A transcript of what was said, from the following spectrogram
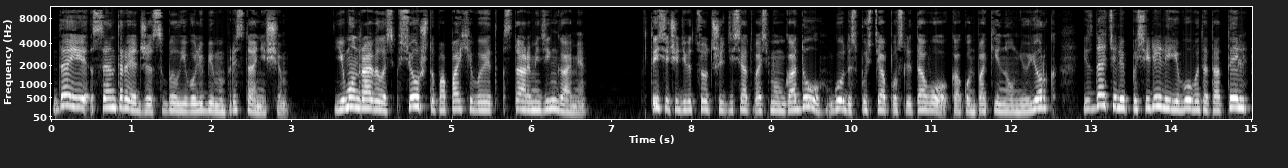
да и Сент-Реджес был его любимым пристанищем. Ему нравилось все, что попахивает старыми деньгами – в 1968 году, годы спустя после того, как он покинул Нью-Йорк, издатели поселили его в этот отель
